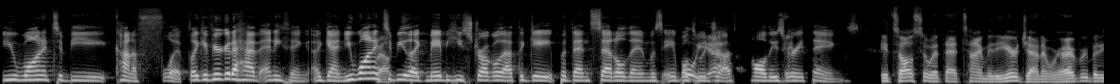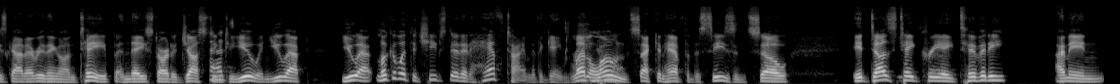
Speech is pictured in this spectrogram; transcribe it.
you want it to be kind of flipped like if you're going to have anything again you want it Well- to be like maybe he struggled at the gate but then settled in was able Oh, to yeah. adjust all these It- great things it's also at that time of the year, Jenna, where everybody's got everything on tape and they start adjusting to you. And you have you have look at what the Chiefs did at halftime of the game, let alone second half of the season. So it does take uh creativity. I mean,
